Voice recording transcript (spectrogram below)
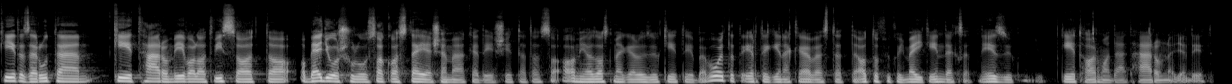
2000 után két-három év alatt visszaadta a begyorsuló szakasz teljes emelkedését, tehát az, ami az azt megelőző két évben volt, tehát értékének elvesztette, attól függ, hogy melyik indexet nézzük, mondjuk kétharmadát, háromnegyedét.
